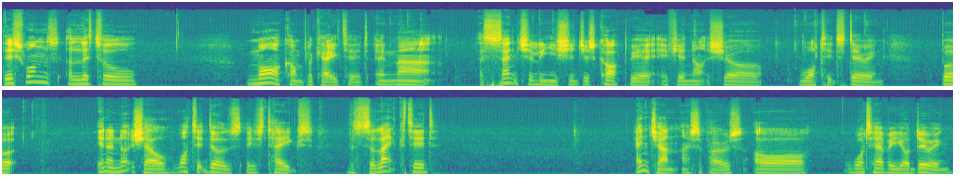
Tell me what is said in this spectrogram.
This one's a little more complicated in that essentially you should just copy it if you're not sure what it's doing but in a nutshell what it does is takes the selected enchant, I suppose, or whatever you're doing.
